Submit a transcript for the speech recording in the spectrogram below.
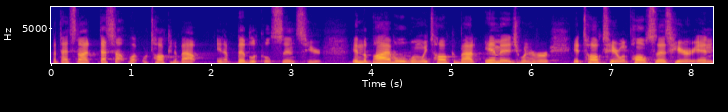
but that's not, that's not what we're talking about in a biblical sense here. In the Bible, when we talk about image, whenever it talks here, when Paul says here in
